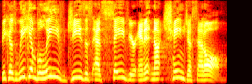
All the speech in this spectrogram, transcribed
Because we can believe Jesus as Savior and it not change us at all.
